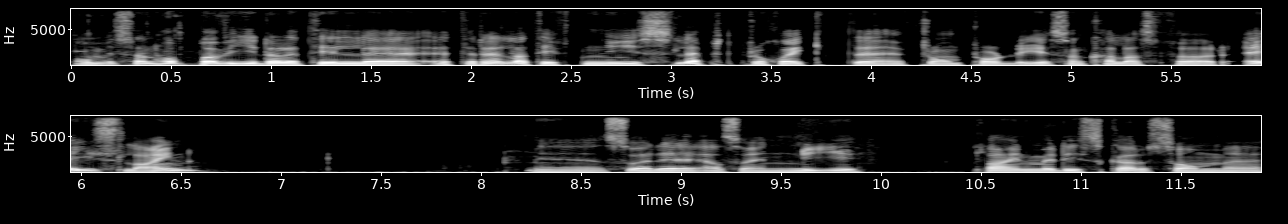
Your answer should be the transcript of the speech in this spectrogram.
Om vi sen hoppar vidare till eh, ett relativt nysläppt projekt eh, från Prodigy som kallas för Aceline. Eh, så är det alltså en ny line med diskar som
